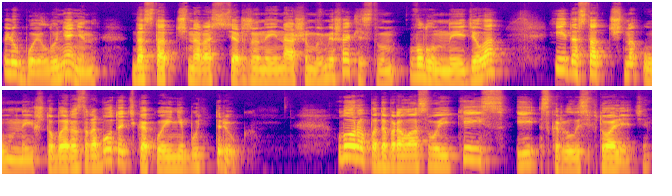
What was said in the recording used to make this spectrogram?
любой лунянин, достаточно рассерженный нашим вмешательством в лунные дела и достаточно умный, чтобы разработать какой-нибудь трюк. Лора подобрала свой кейс и скрылась в туалете.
